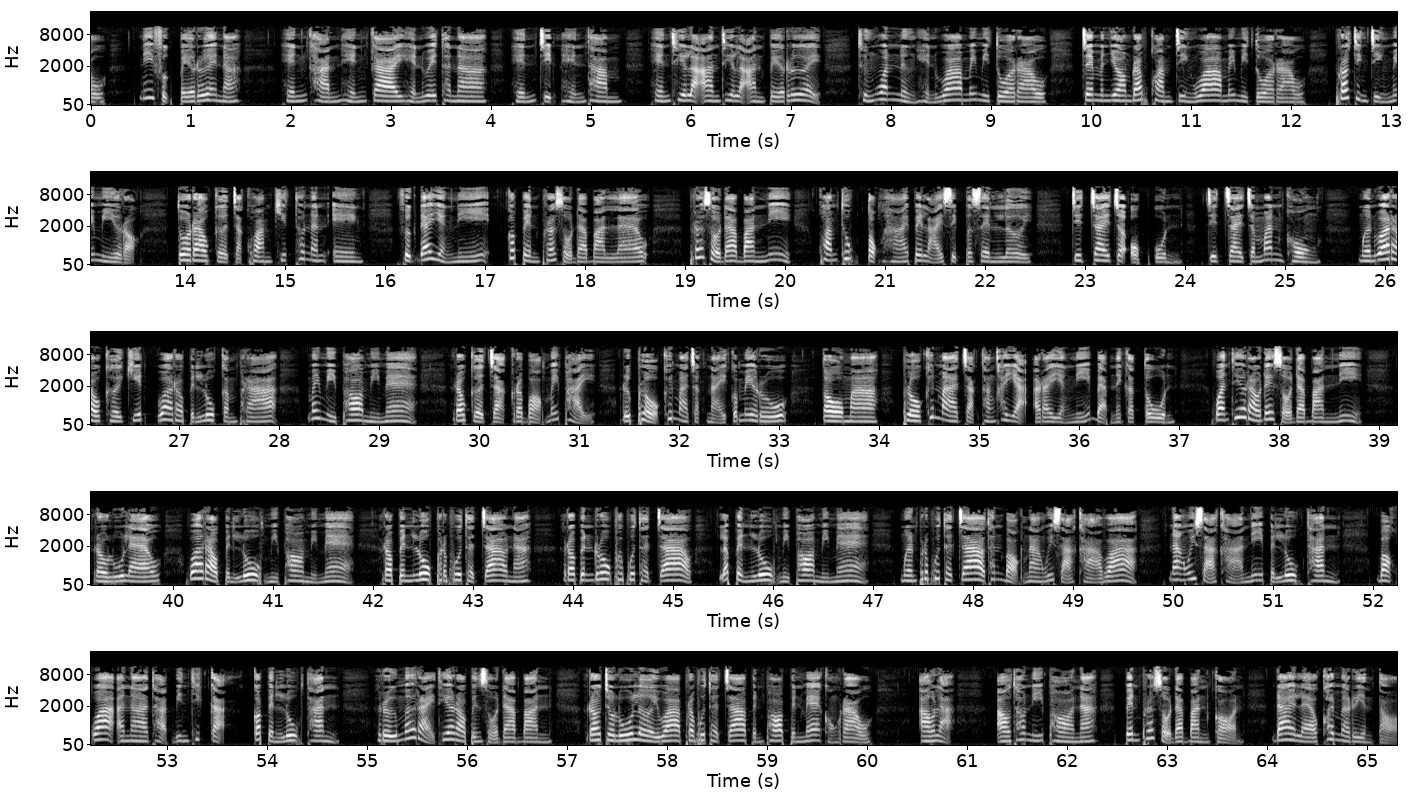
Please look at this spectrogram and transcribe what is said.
นี่ฝึกไปเรื่อยนะ เห็นขัน เห็นกาย เห็นเวทนา เห็นจิต เห็นธรรม เห็นทีละอันทีละอันไปเรื่อย ถึงวันหนึ่งเห็นว่าไม่มีตัวเรา ใจมันยอมรับความจริงว่าไม่มีตัวเรา เพราะจริง ๆ ไม่มีหรอก ตัวเราเกิดจากความคิดเท่านั้นเอง ฝึกได้อย่างนี้ก็เป็นพระโสดาบันแล้ว พระโสดาบันนี่ความทุกข์ตกหายไปหลายสิบเปอร์เซ็นต์เลย จิตใจจะอบอุ่น จิตใจจะมั่นคง เหมือนว่าเราเคยคิดว่าเราเป็นลูกกำพร้า ไม่มีพ่อมีแม่ เราเกิดจากกระบอกไม้ไผ่ หรือโผล่ขึ้นมาจากไหนก็ไม่รู้ โตมาโผล่ขึ้นมาจากทั้งขยะอะไรอย่างนี้แบบในการ์ตูน วันที่เราได้โสดาบันนี่ เรารู้แล้วว่าเราเป็นลูกมีพ่อมีแม่ เราเป็นลูกพระพุทธเจ้านะ เราเป็นลูกพระพุทธเจ้า และเป็นลูกมีพ่อมีแม่ เหมือนพระพุทธเจ้าท่านบอกนางวิสาขาว่า นางวิสาขานี่เป็นลูกท่าน บอกว่าอนาถบินทิกะก็เป็นลูกท่าน หรือเมื่อไหร่ที่เราเป็นโสดาบัน เราจะรู้เลยว่าพระพุทธเจ้าเป็นพ่อเป็นแม่ของเรา เอาล่ะ เอาเท่านี้พอนะ เป็นพระโสดาบันก่อน ได้แล้วค่อยมาเรียนต่อ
